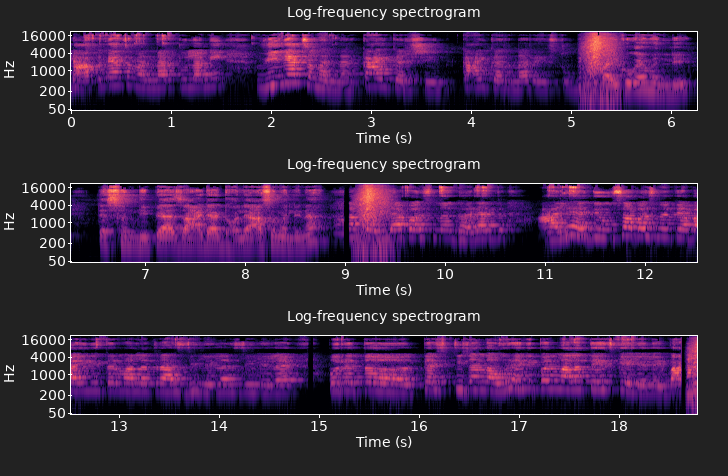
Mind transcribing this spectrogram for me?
ढापण्याचं म्हणणार तुला मी विण्याचं म्हणणार. काय करशील? काय करणार आहेस तू? बायको काय म्हणली? त्या संदीप्या जाड्या ढोल्या असं म्हणली ना? पहिल्यापासून घरात आल्या दिवसापासून त्या बाईने तर मला त्रास दिलेलाच दिलेला आहे. परत अं, त्या तिच्या नवऱ्याने पण मला तेच केलेलं आहे. म्हणजे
